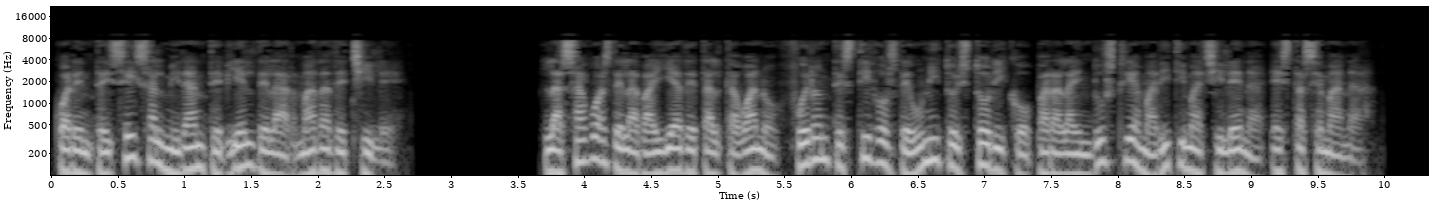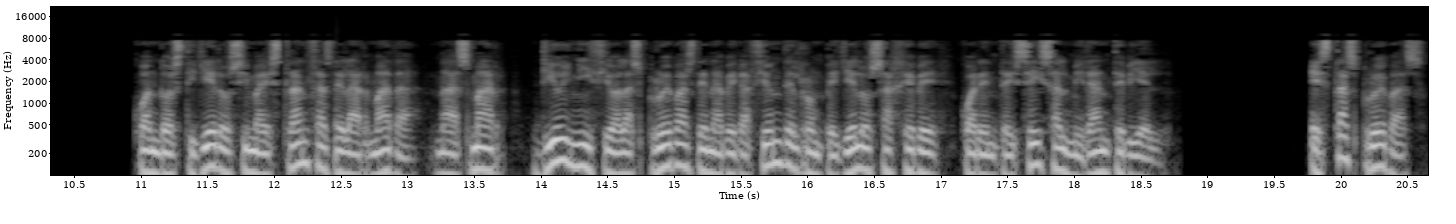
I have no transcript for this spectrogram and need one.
46 Almirante Biel de la Armada de Chile las aguas de la bahía de Talcahuano fueron testigos de un hito histórico para la industria marítima chilena esta semana. Cuando astilleros y maestranzas de la Armada, NASMAR, dio inicio a las pruebas de navegación del rompehielos AGB 46 Almirante Biel. Estas pruebas,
